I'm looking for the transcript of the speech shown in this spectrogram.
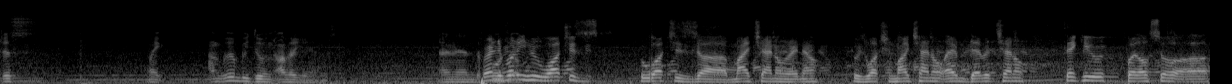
just like I'm gonna be doing other games. And then the For anybody who watches who watches uh, my channel right now, who's watching my channel and David's channel, thank you. But also, uh,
